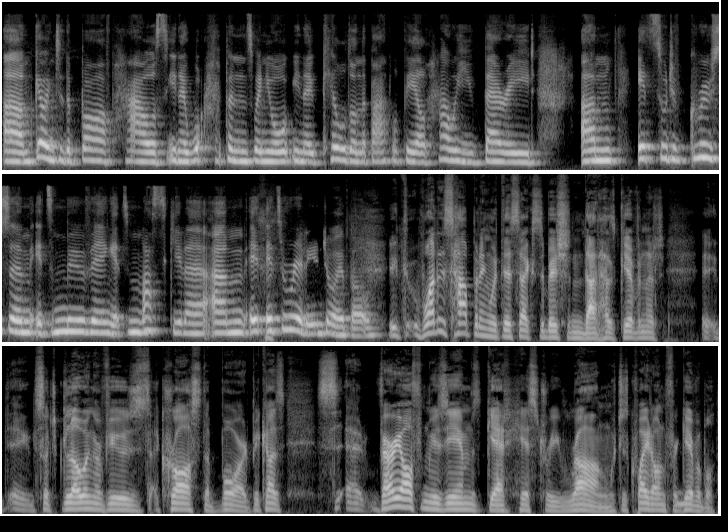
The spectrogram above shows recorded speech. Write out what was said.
um, going to the bathhouse. You know what happens when you're you know killed on the battlefield? How are you buried? Um, it's sort of gruesome, it's moving, it's muscular. Um, it, it's really enjoyable. It, what is happening with this exhibition that has given it, it, such glowing reviews across the board? Because uh, very often museums get history wrong, which is quite unforgivable.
